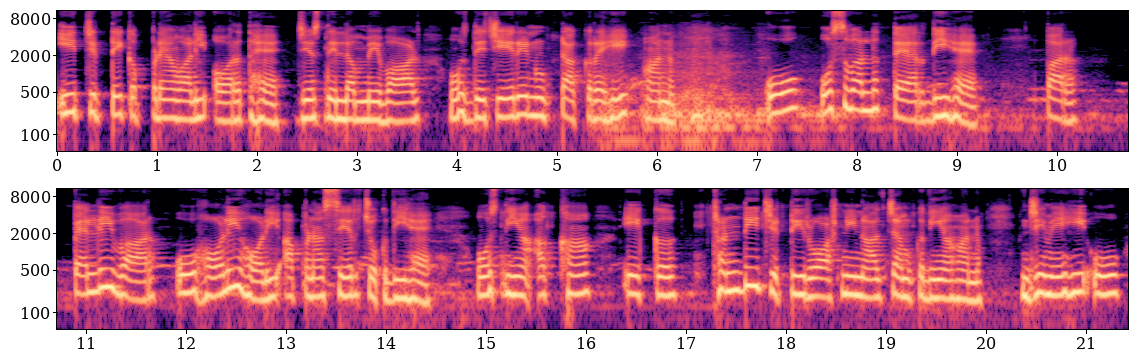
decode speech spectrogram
ਇਹ ਚਿੱਟੇ ਕੱਪੜਿਆਂ ਵਾਲੀ ਔਰਤ ਹੈ, ਜਿਸ ਦੇ ਲੰਮੇ ਵਾਲ ਉਸ ਦੇ ਚਿਹਰੇ ਨੂੰ ਢੱਕ ਰਹੇ ਹਨ। ਉਹ ਉਸ ਵੱਲ ਤੈਰਦੀ ਹੈ, ਪਰ ਪਹਿਲੀ ਵਾਰ ਉਹ ਹੌਲੀ-ਹੌਲੀ ਆਪਣਾ ਸਿਰ ਚੁੱਕਦੀ ਹੈ। ਉਸ ਦੀਆਂ ਅੱਖਾਂ ਇੱਕ ਠੰਡੀ ਚਿੱਟੀ ਰੋਸ਼ਨੀ ਨਾਲ ਚਮਕਦੀਆਂ ਹਨ। ਜਿਵੇਂ ਹੀ ਉਹ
